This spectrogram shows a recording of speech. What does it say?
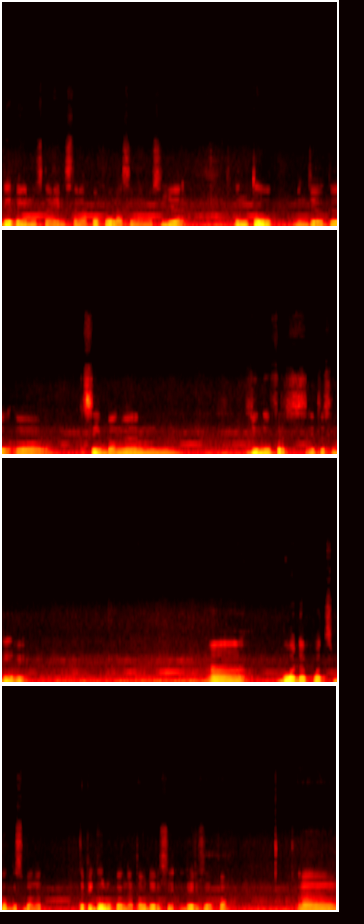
dia pengen musnahin setengah populasi manusia untuk menjaga eh, keseimbangan universe itu sendiri. Eh, gue ada quotes bagus banget tapi gue lupa nggak tahu dari si- dari siapa. Eh,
